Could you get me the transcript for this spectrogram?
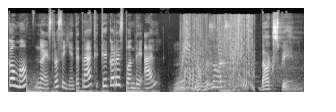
como nuestro siguiente track que corresponde al Backspin.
